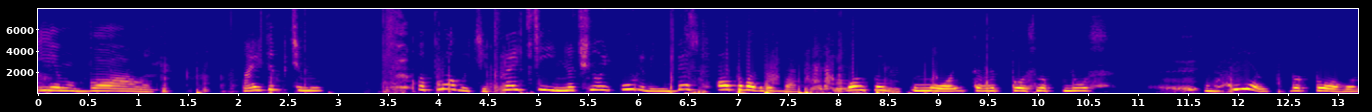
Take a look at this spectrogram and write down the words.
имба. Знаете почему? Попробуйте пройти ночной уровень без этого гриба. Вон той ноль, це вже точно плюс. Він до того.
